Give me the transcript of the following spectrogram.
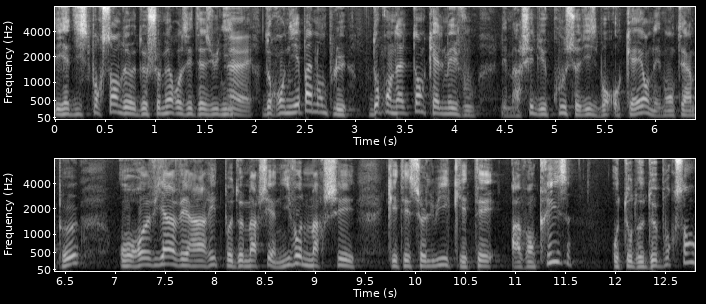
il y a 10% de, de, chômeurs aux États-Unis. Donc, on n'y est pas non plus. Donc on a le temps, calmez-vous. Les marchés, du coup, se disent, bon, ok, on est monté un peu, on revient vers un rythme de marché, un niveau de marché qui était celui qui était avant crise, autour de 2%.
